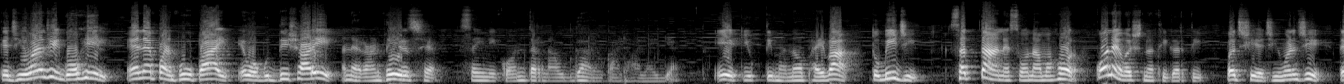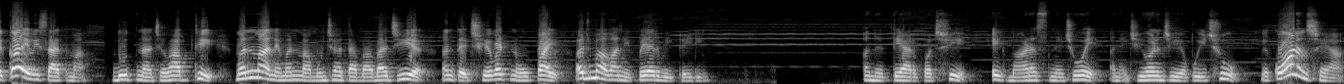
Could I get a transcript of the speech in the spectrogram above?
કે જીવણજી ગોહિલ એને પણ ભૂપાય એવો બુદ્ધિશાળી અને રણધીર છે. સૈનિકો અંતરના ઉદ્ગારો કાઢવા લાગ્યા. એક યુક્તિમાં ન ફાવ્યા તો બીજી, સત્તા અને સોના મહોર કોને વશ નથી કરતી? પછી એ જીવણજી તે કઈ વિસાતમાં? દૂતના જવાબથી મનમાં ને મનમાં મૂંઝાતા બાબાજીએ અંતે છેવટનો ઉપાય અજમાવાની પેરવી કરી. અને ત્યાર પછી એક માણસને જોઈ અને જીવણજીએ પૂછ્યું કે કોણ છે આ?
